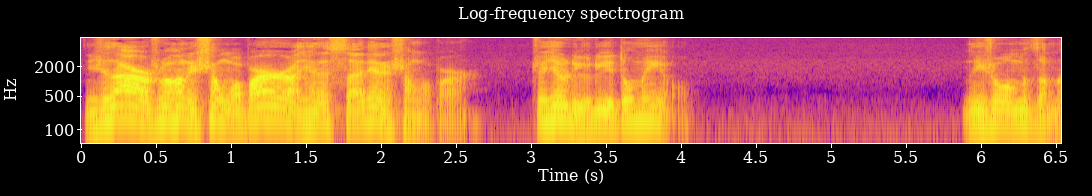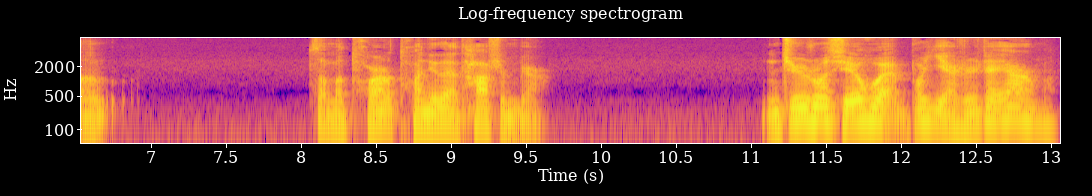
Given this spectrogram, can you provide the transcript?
你是在二手车行里上过班啊？你还在四 S 店里上过班？这些履历都没有，你说我们怎么怎么团团结在他身边？你至于说协会不也是这样吗？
